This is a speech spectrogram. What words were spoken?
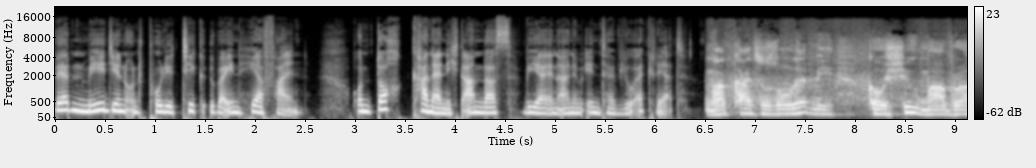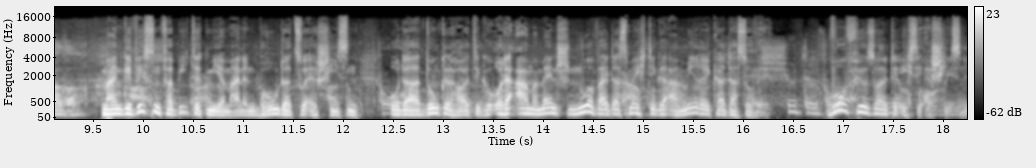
werden Medien und Politik über ihn herfallen. Und doch kann er nicht anders, wie er in einem Interview erklärt. Mein Gewissen verbietet mir, meinen Bruder zu erschießen oder Dunkelhäutige oder arme Menschen, nur weil das mächtige Amerika das so will. Wofür sollte ich sie erschießen?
